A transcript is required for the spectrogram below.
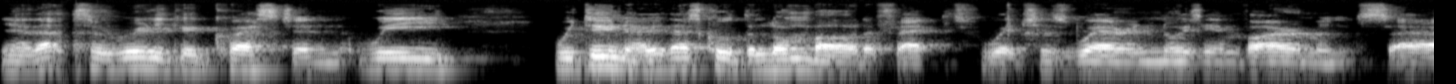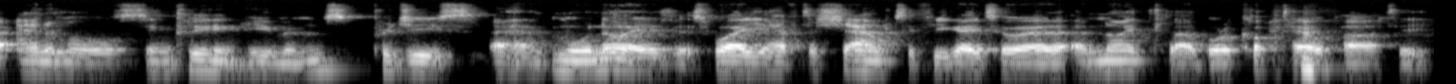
Yeah, that's a really good question. We we do know that's called the Lombard effect, which is where in noisy environments, uh, animals, including humans, produce uh, more noise. It's why you have to shout if you go to a, a nightclub or a cocktail party.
